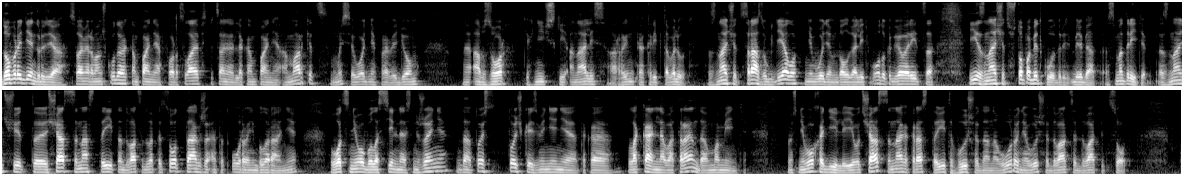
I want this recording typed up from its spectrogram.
Добрый день, друзья! С вами Роман Шкудер, компания Force Life, специально для компании Amarkets. Мы сегодня проведем э, обзор, технический анализ рынка криптовалют. Значит, сразу к делу, не будем долго лить воду, как говорится. И значит, что по битку, ребят? Смотрите, значит, сейчас э, цена стоит на 22 500, также этот уровень был ранее. Вот с него было сильное снижение, да, то есть точка изменения такая локального тренда в моменте но с него ходили. И вот сейчас цена как раз стоит выше данного уровня, выше 22 500.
